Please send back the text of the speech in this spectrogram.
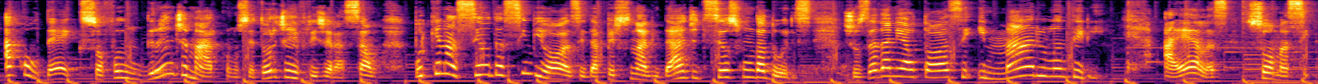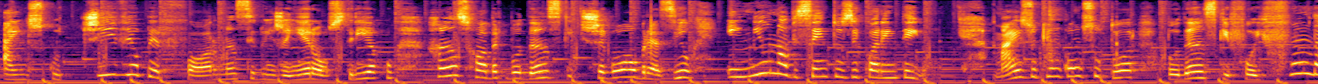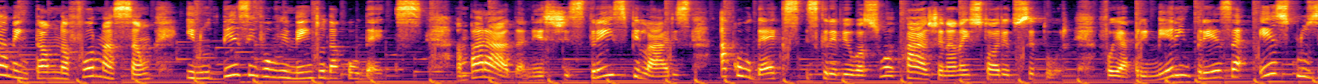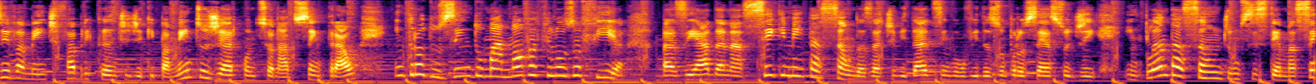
A Coldex só foi um grande marco no setor de refrigeração porque nasceu da simbiose da personalidade de seus fundadores, José Daniel Tosi e Mário Lanteri. A elas soma-se a indiscutível performance do engenheiro austríaco Hans Robert Bodansky, que chegou ao Brasil em 1941. Mais do que um consultor, Podansky foi fundamental na formação e no desenvolvimento da Coldex. Amparada nestes três pilares, a Coldex escreveu a sua página na história do setor. Foi a primeira empresa exclusivamente fabricante de equipamentos de ar-condicionado central, introduzindo uma nova filosofia baseada na segmentação das atividades envolvidas no processo de implantação de um sistema central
